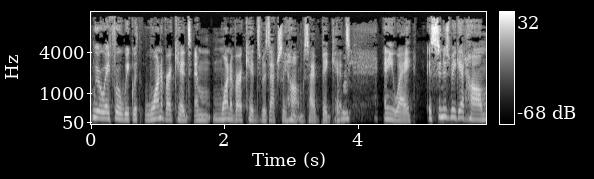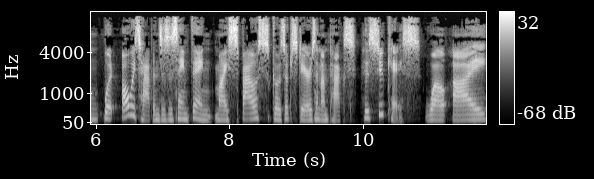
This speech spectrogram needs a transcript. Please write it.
we were away for a week with one of our kids and one of our kids was actually home because I have big kids. Mm-hmm. Anyway, as soon as we get home, what always happens is the same thing. My spouse goes upstairs and unpacks his suitcase while I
